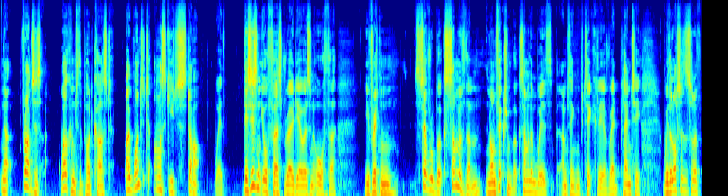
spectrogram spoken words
Now, Francis, welcome to the podcast. I wanted to ask you to start with this isn't your first rodeo as an author. You've written several books, some of them non fiction books, some of them with, I'm thinking particularly of Red Plenty, with a lot of the sort of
